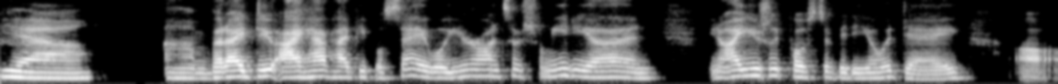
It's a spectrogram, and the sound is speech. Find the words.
yeah. Um, but I do, I have had people say, well, you're on social media and, you know, I usually post a video a day. Uh,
